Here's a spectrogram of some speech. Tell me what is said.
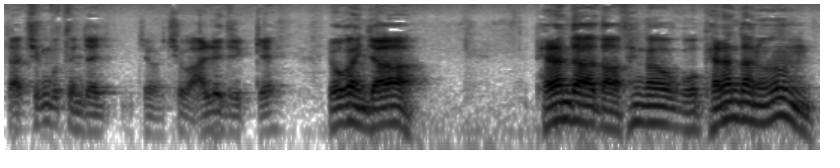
자, 지금부터 이제 저, 제가 알려드릴게. 여가 이제 베란다다 생각하고, 베란다는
